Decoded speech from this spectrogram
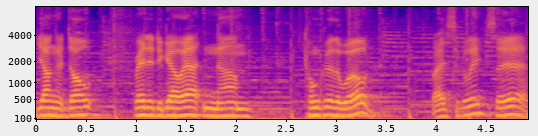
young adult ready to go out and um, conquer the world basically, so yeah.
